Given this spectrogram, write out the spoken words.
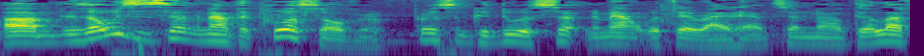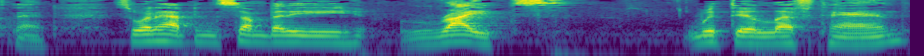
um, there's always a certain amount of crossover. A person could do a certain amount with their right hand, certain amount with their left hand. So what happens? Somebody writes with their left hand,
